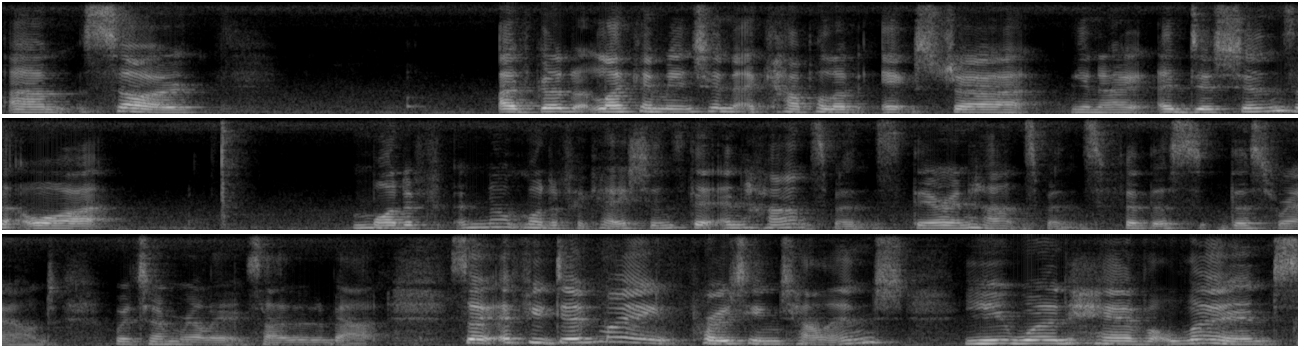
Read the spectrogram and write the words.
Um, so I've got, like I mentioned, a couple of extra, you know, additions or modif- not modifications, they're enhancements. They're enhancements for this this round, which I'm really excited about. So if you did my protein challenge, you would have learnt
